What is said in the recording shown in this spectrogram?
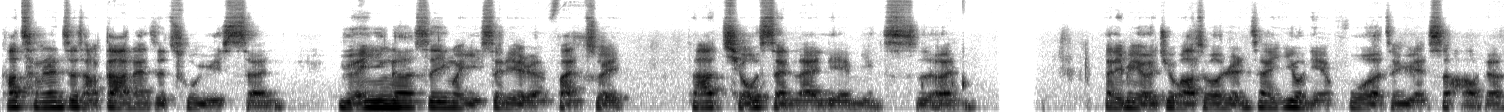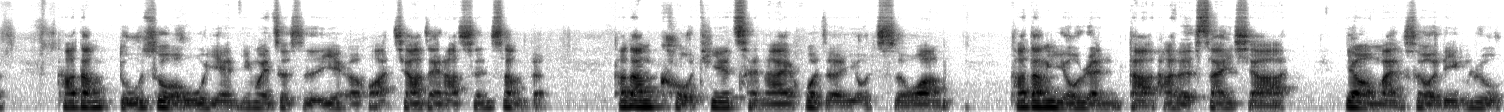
他承认这场大难是出于神，原因呢是因为以色列人犯罪，他求神来怜悯施恩。那里面有一句话说：“人在幼年负轭，这原是好的。他当独坐无言，因为这是耶和华加在他身上的。他当口贴尘埃，或者有指望。他当由人打他的腮颊，要满受凌辱，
